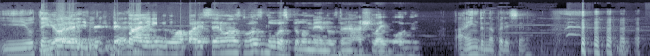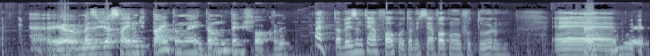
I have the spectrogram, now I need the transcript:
E o tempo e olha, e de, detalhe, hein, não apareceram as duas luas, pelo menos, né? Ashley e Bogan. Ainda não apareceram. é, eu, mas eles já saíram de Titan, né? Então não teve foco, né? É, talvez não tenha foco, talvez tenha foco no futuro. É, é vamos ver.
